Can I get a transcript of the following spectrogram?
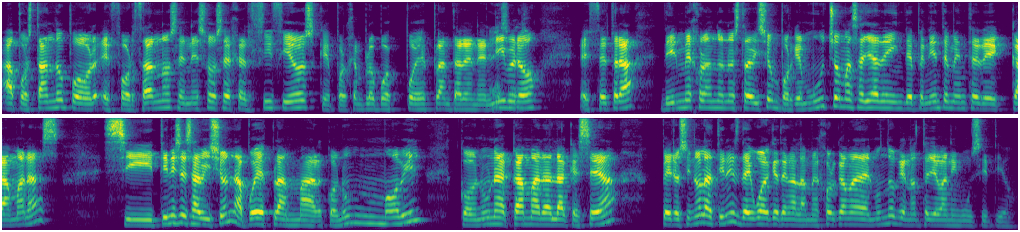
apostando por esforzarnos en esos ejercicios que, por ejemplo, pues, puedes plantear en el libro, etcétera, de ir mejorando nuestra visión, porque mucho más allá de independientemente de cámaras, si tienes esa visión, la puedes plasmar con un móvil, con una cámara, la que sea, pero si no la tienes, da igual que tengas la mejor cámara del mundo que no te lleva a ningún sitio.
